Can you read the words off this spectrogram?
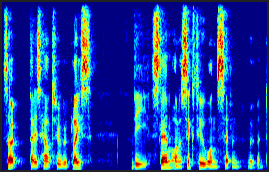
So that is how to replace the stem on a 6217 movement.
